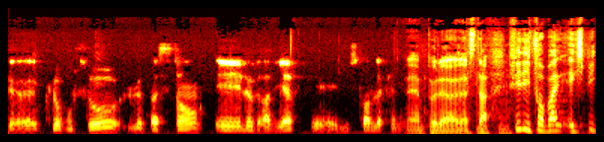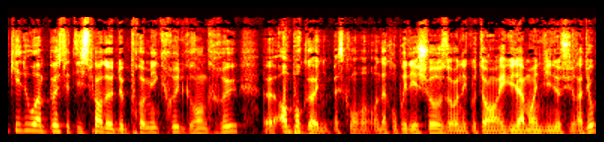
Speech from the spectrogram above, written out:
euh, Clos Rousseau, le Passe-Temps et le Gravière, qui est l'histoire de la famille. Un peu la, la star. Philippe Forbach, expliquez-nous un peu cette histoire de, de premier cru, de grand cru euh, en Bourgogne, parce qu'on on a compris des choses en écoutant régulièrement une vidéo sur radio.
